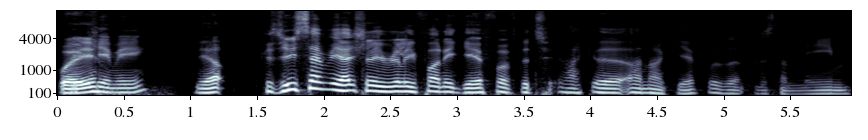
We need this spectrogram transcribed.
Were for you? Kimi Yep. Because you sent me actually a really funny GIF of the two, like uh, oh no GIF was it just a meme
